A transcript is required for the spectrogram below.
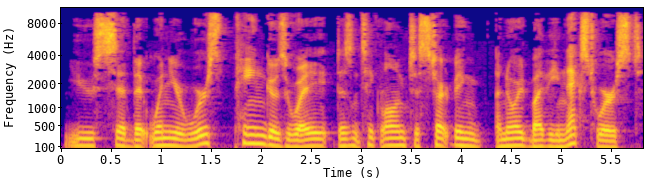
You said that when your worst pain goes away, it doesn't take long to start being annoyed by the next worst,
